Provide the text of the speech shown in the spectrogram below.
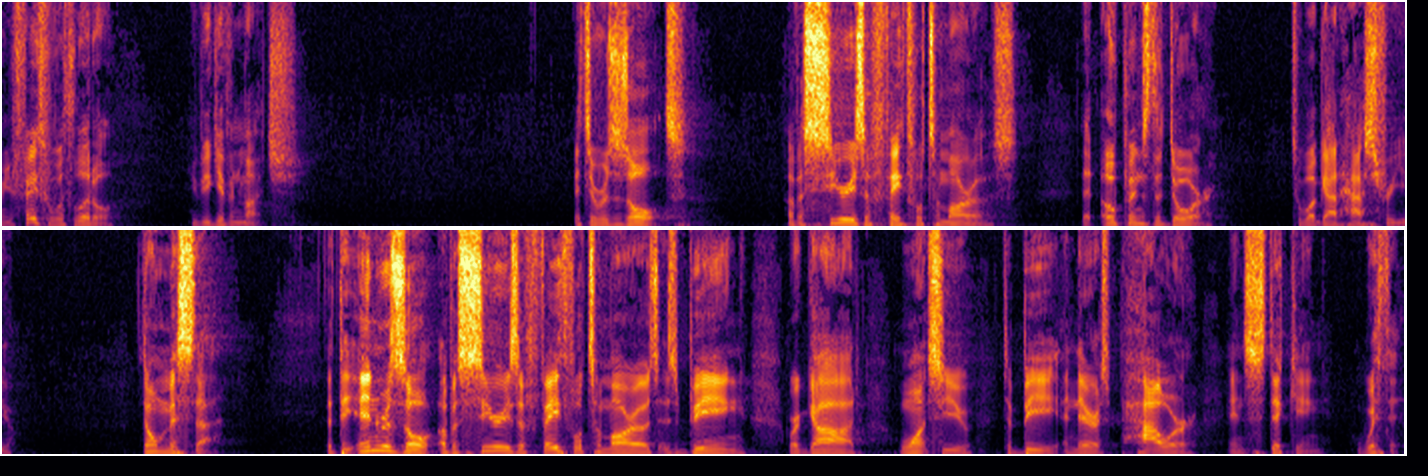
When you're faithful with little, you'll be given much. It's a result of a series of faithful tomorrows that opens the door to what God has for you. Don't miss that. That the end result of a series of faithful tomorrows is being where God wants you to be. And there is power in sticking with it,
